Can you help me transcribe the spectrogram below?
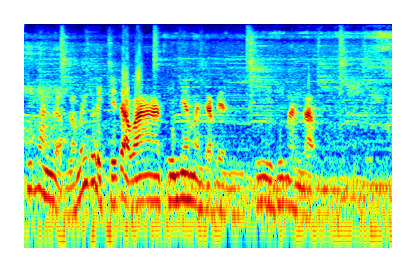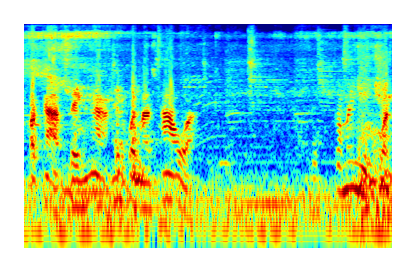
ที่มันแบบเราไม่เคยคิดแต่ว่าที่เนี่ยมันจะเป็นที่ที่มันแบบประกาศเซ็งอะให้คนมาเช่าอะ ก็ไม่มีคน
